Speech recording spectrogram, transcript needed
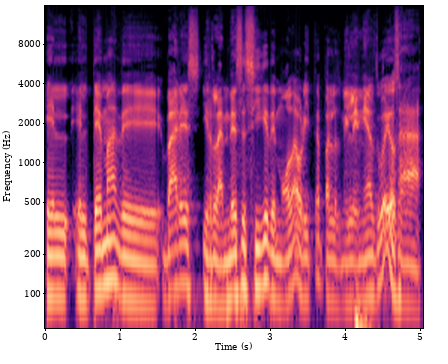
el, el tema de bares irlandeses sigue de moda ahorita para los millennials, güey? O sea,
